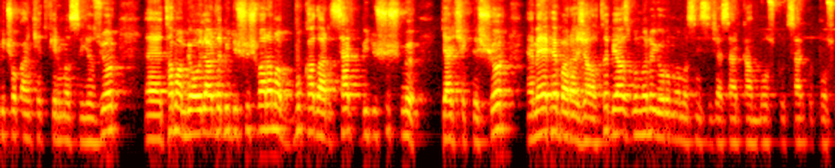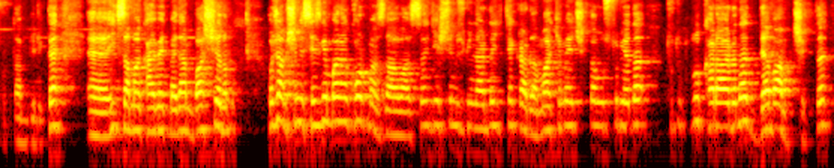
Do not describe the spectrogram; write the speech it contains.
birçok anket firması yazıyor. E, tamam bir oylarda bir düşüş var ama bu kadar sert bir düşüş mü gerçekleşiyor? E, MHP baraj altı. Biraz bunları yorumlamasını isteyeceğiz Serkan Bozkurt, Serkut Bozkurt'tan birlikte. E, hiç zaman kaybetmeden başlayalım. Hocam şimdi Sezgin Baran Korkmaz davası geçtiğimiz günlerde tekrardan mahkemeye çıktı. Avusturya'da tutukluluk kararına devam çıktı.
